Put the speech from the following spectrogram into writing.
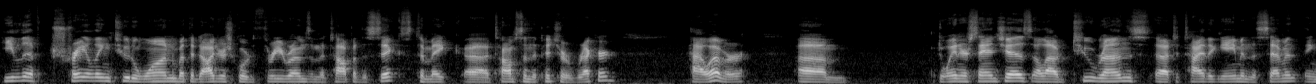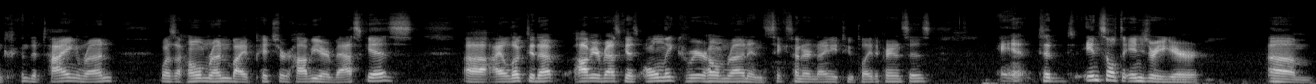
He left trailing two to one, but the Dodgers scored three runs in the top of the sixth to make uh, Thompson the pitcher of record. However, um, Sanchez allowed two runs uh, to tie the game in the seventh, and the tying run was a home run by pitcher Javier Vazquez. Uh, I looked it up. Javier Vazquez only career home run in 692 plate appearances. And to insult to injury here, um,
